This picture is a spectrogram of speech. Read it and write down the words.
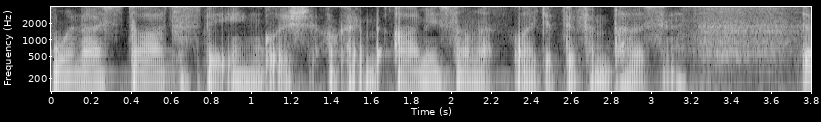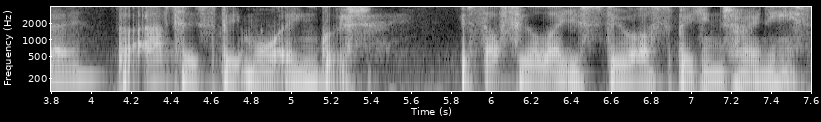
，When I start to speak English, okay, I may sound like a different person. 对，But after speak more English, start feel like you still are speaking Chinese.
